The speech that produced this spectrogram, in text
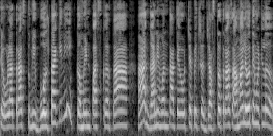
तेवढा त्रास तुम्ही बोलता की नाही? कमेंट पास करता. हा गाणे म्हणता तेवढ्यापेक्षा जास्त त्रास आम्हाला होते म्हटलं.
